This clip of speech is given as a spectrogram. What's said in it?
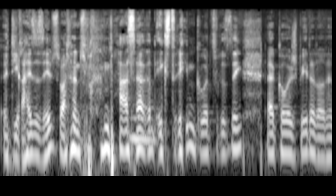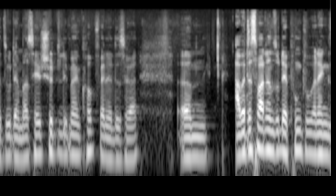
Äh, die Reise selbst war dann ein paar Sachen ja. extrem kurzfristig. Da kommen wir später noch dazu. Der Marcel schüttelt immer den Kopf, wenn er das hört. Ähm, aber das war dann so der Punkt, wo wir dann,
